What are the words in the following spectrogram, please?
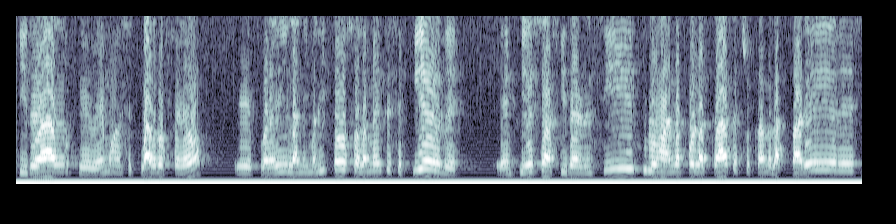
tirado, que vemos ese cuadro feo, eh, por ahí el animalito solamente se pierde, empieza a girar en círculos, anda por la casa chocando las paredes,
